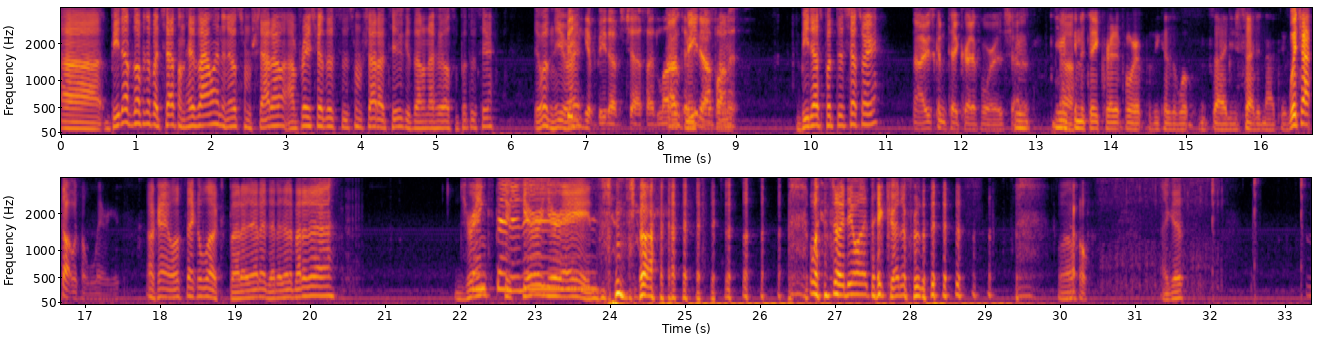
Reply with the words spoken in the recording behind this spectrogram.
Uh, B-Dub's opened up a chest on his island, and it was from Shadow. I'm pretty sure this is from Shadow too, because I don't know who else would put this here. It wasn't you, right? Speaking of beat up's chest, I'd That love was to take beat up on it. B-Dub's put this chest right here. No, he was gonna take credit for it as He was, he was Oh. going to take credit for it, but because of what was inside, he decided not to, which I thought was hilarious. Okay, well, let's take a look. Ba-da-da-da-da-da-da-da. Drink to cure your AIDS. Wait, so I do want to take credit for this. Well, Oh, I guess.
